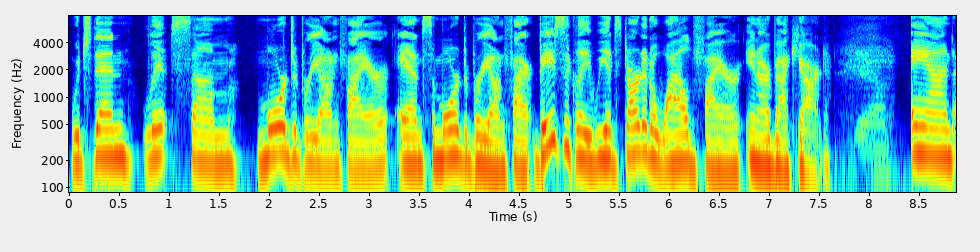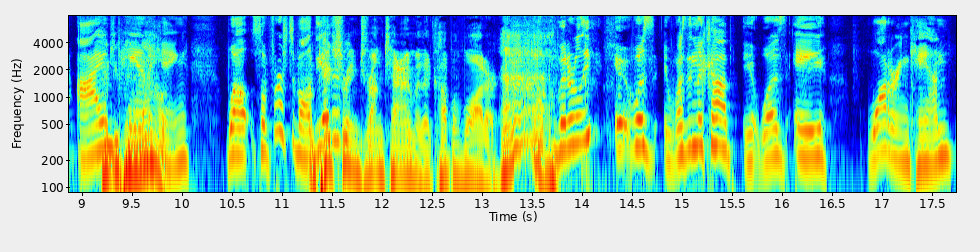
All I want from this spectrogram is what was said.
which then lit some more debris on fire and some more debris on fire. Basically, we had started a wildfire in our backyard. And I am How'd you put it out? panicking. Well, so first of all, I'm the other picturing drunk Taryn with a cup of water. literally it was it wasn't a cup it was a watering can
